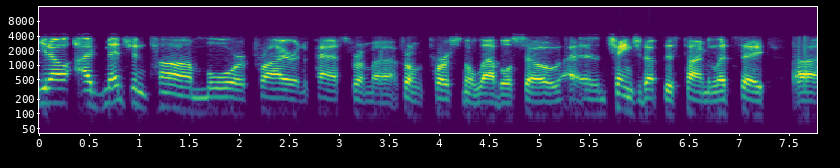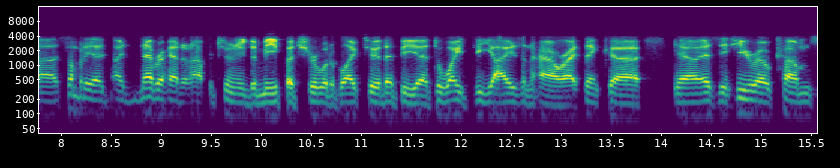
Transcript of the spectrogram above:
You know, I've mentioned Tom Moore prior in the past from uh, from a personal level, so I uh, change it up this time and let's say uh, somebody I, would never had an opportunity to meet, but sure would have liked to. That'd be uh, Dwight D. Eisenhower. I think uh, you know, as a hero comes,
